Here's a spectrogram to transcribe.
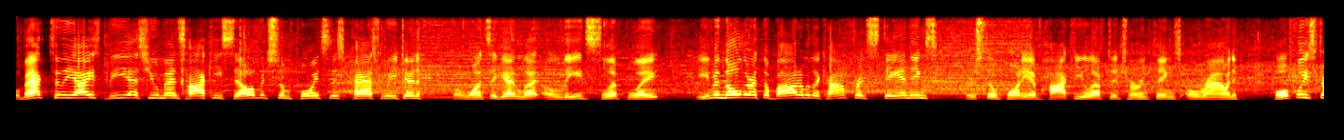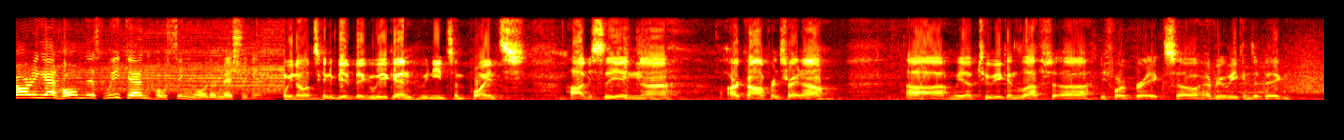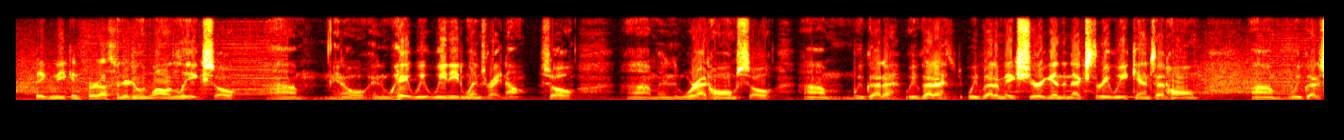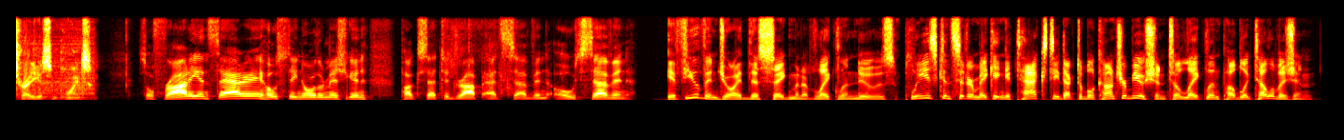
Well, back to the ice, BSU men's hockey salvaged some points this past weekend, but once again let a lead slip late. Even though they're at the bottom of the conference standings, there's still plenty of hockey left to turn things around. Hopefully starting at home this weekend, hosting Northern Michigan. We know it's going to be a big weekend. We need some points, obviously, in uh, our conference right now. Uh, we have two weekends left uh, before break, so every weekend's a big, big weekend for us. And they're doing well in league, so, um, you know, and hey, we, we need wins right now. So, um, and we're at home, so um, we've got to we've got to we've got to make sure again the next three weekends at home, um, we've got to try to get some points. So Friday and Saturday hosting Northern Michigan. Puck set to drop at 7:07. If you've enjoyed this segment of Lakeland News, please consider making a tax-deductible contribution to Lakeland Public Television.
